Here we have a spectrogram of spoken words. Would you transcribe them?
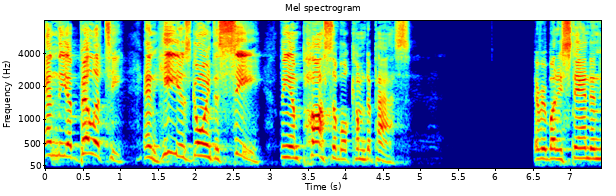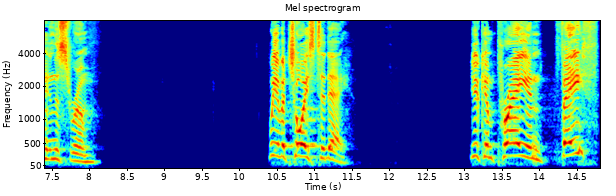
and the ability, and He is going to see the impossible come to pass. Everybody standing in this room. We have a choice today. You can pray in faith,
